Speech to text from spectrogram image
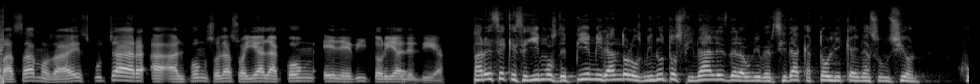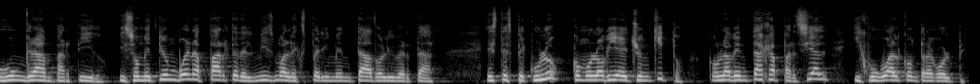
Pasamos a escuchar a Alfonso Lazo Ayala con el editorial del día. Parece que seguimos de pie mirando los minutos finales de la Universidad Católica en Asunción. Jugó un gran partido y sometió en buena parte del mismo al experimentado Libertad. Este especuló como lo había hecho en Quito, con la ventaja parcial y jugó al contragolpe.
